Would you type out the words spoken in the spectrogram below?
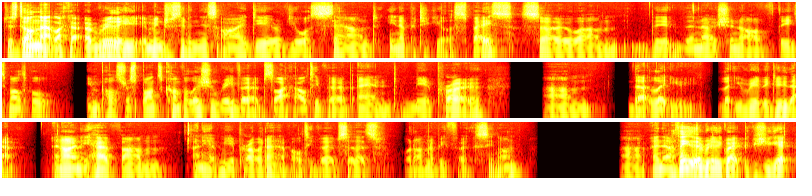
just on that, like I, I, really am interested in this idea of your sound in a particular space. So um, the the notion of these multiple impulse response convolution reverbs like Altiverb and MIR Pro um, that let you let you really do that. And I only have um, only have MIR Pro. I don't have Altiverb, so that's what I'm going to be focusing on. Um, and I think they're really great because you get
